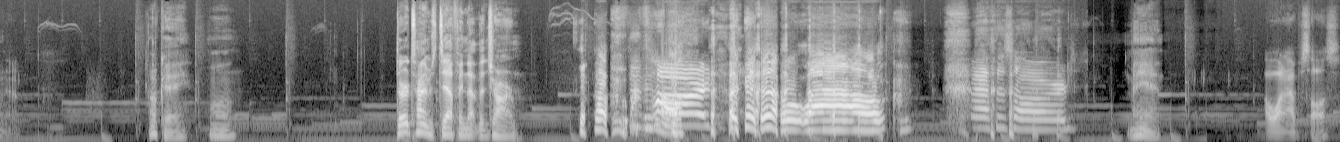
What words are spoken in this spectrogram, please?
time now. Okay. Well, third time's definitely not the charm. Wow. Hard. wow. Math is hard. Man. I want applesauce.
